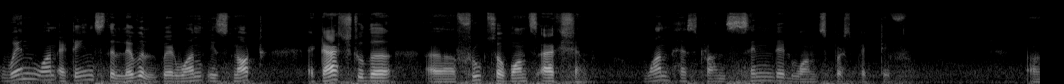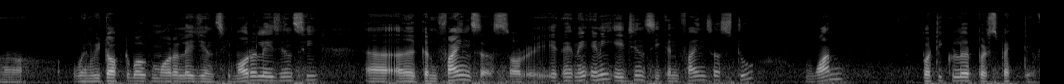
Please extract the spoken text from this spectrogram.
when one attains the level where one is not attached to the uh, fruits of one's action, one has transcended one's perspective. Uh, when we talked about moral agency, moral agency uh, uh confines us or any, agency confines us to one particular perspective.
